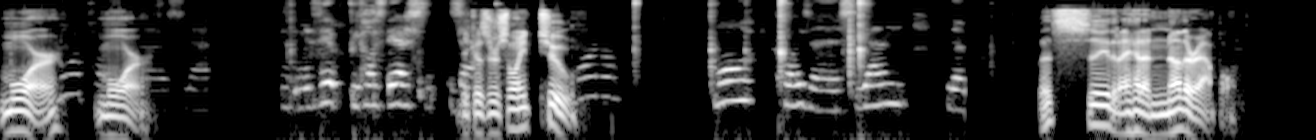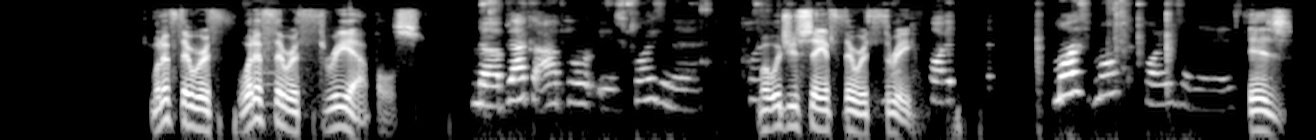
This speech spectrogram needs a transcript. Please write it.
More More. more. Is it because there's because there's only two. more, more poisonous than Let's say that I had another apple. What if there were what if there were three apples? the black apple is poisonous. What would you say if there were three? Poi- most most poisonous Is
